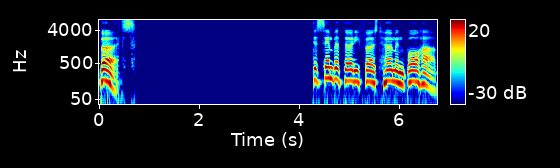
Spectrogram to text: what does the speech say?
Births December 31 – Herman Boerhaave,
